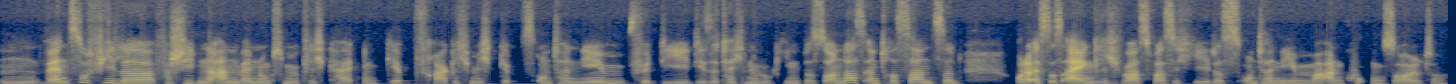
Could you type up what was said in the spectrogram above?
Hm, Wenn es so viele verschiedene Anwendungsmöglichkeiten gibt, frage ich mich, gibt es Unternehmen, für die diese Technologien besonders interessant sind? Oder ist es eigentlich was, was sich jedes Unternehmen mal angucken sollte?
